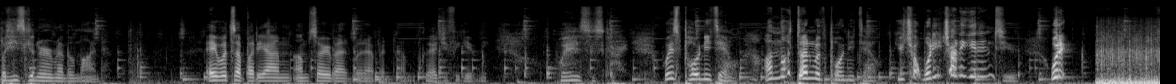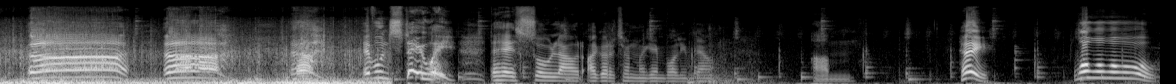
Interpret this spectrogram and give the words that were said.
but he's gonna remember mine. Hey, what's up, buddy? I'm I'm sorry about what happened. I'm glad you forgive me. Where is this guy? Where's Ponytail? I'm not done with Ponytail. You try? What are you trying to get into? What? Ah! Ah! Ah! Everyone, stay away! Is so loud. I gotta turn my game volume down. Um. Hey! Whoa, whoa, whoa, whoa, whoa!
